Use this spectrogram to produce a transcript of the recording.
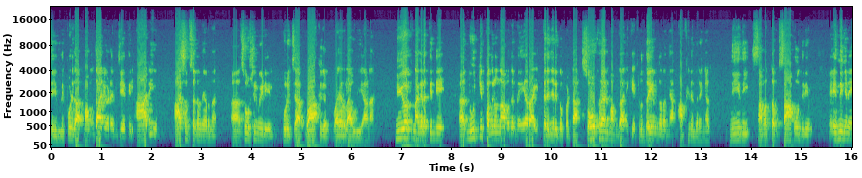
ചെയ്തത്. ഇപ്പോഴിതാ മംദാനിയുടെ വിജയത്തിൽ ആരെയും ആശംസകൾ നേർന്ന് സോഷ്യൽ മീഡിയയിൽ കുറിച്ച വാക്കുകൾ വൈറലാവുകയാണ്. ന്യൂയോർക്ക് നഗരത്തിന്റെ നൂറ്റി പതിനൊന്നാമത് മേയറായി തെരഞ്ഞെടുക്കപ്പെട്ട സോഹ്രാൻ മംദാനിക്ക് ഹൃദയം നിറഞ്ഞ അഭിനന്ദനങ്ങൾ. നീതി സമത്വം സാഹോദര്യം എന്നിങ്ങനെ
